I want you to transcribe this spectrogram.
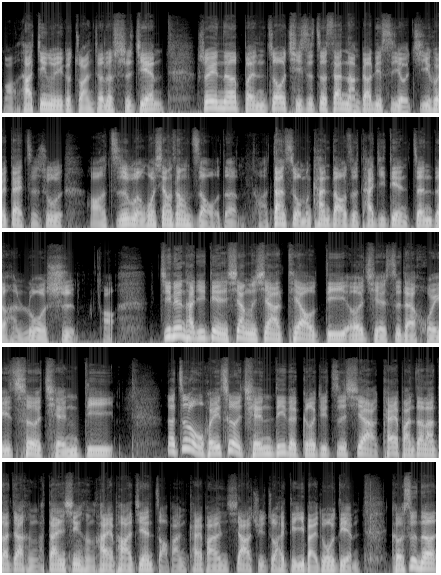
啊，它进入一个转折的时间，所以呢，本周其实这三档标的是有机会带指数啊止稳或向上走的，啊，但是我们看到是台积电真的很弱势，好。今天台积电向下跳低，而且是在回撤前低。那这种回撤前低的格局之下，开盘当然大家很担心、很害怕。今天早盘开盘下去之后还跌一百多点，可是呢，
